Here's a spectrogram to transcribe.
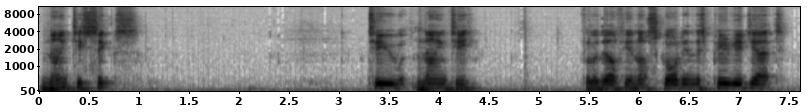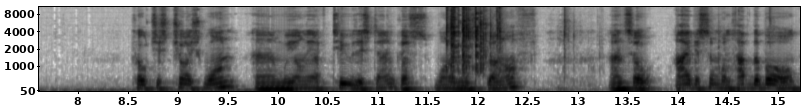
96 to 90 Philadelphia not scored in this period yet. Coach's choice one, and we only have two this time because one of them's gone off. And so Iverson will have the ball.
